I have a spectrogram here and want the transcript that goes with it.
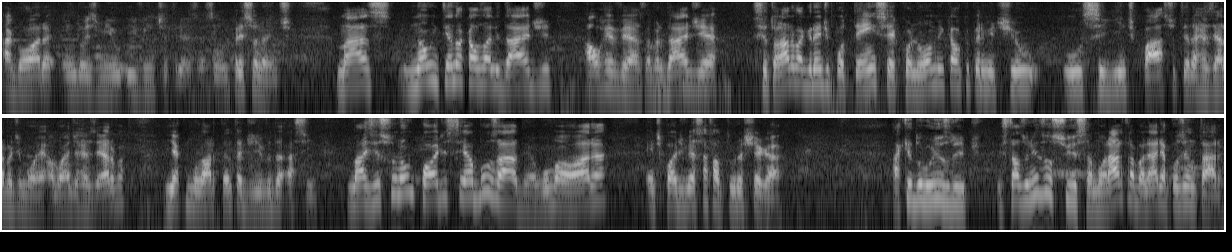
agora em 2023. Assim, impressionante mas não entendo a causalidade ao revés. Na verdade, é se tornar uma grande potência econômica o que permitiu o seguinte passo, ter a reserva de moeda, a moeda de reserva e acumular tanta dívida assim. Mas isso não pode ser abusado. Em alguma hora a gente pode ver essa fatura chegar. Aqui do Luiz Lippe. Estados Unidos ou Suíça? Morar, trabalhar e aposentar.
